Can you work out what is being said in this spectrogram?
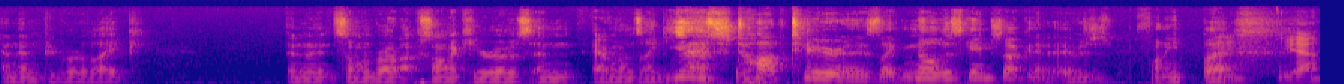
and then people were like, and then someone brought up Sonic Heroes, and everyone's like, "Yes, top tier," and it's like, "No, this game sucked." And it was just funny, but mm, yeah,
